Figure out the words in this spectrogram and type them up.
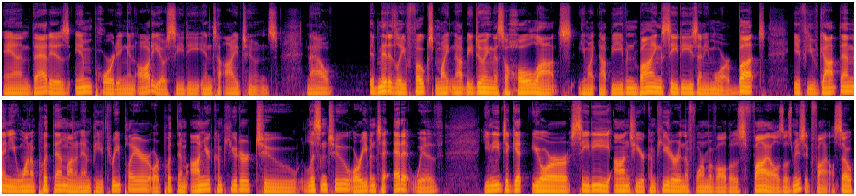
and that is importing an audio CD into iTunes. Now, admittedly, folks might not be doing this a whole lot. You might not be even buying CDs anymore, but if you've got them and you want to put them on an MP3 player or put them on your computer to listen to or even to edit with, you need to get your CD onto your computer in the form of all those files, those music files. So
